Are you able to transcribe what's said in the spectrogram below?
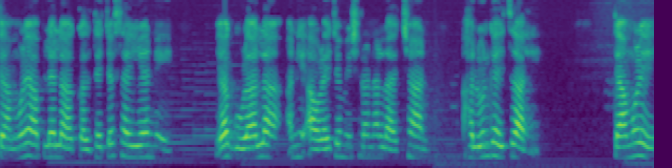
त्यामुळे आपल्याला कलत्याच्या साह्याने या गुळाला आणि आवळ्याच्या मिश्रणाला छान हलवून घ्यायचं आहे. त्यामुळे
